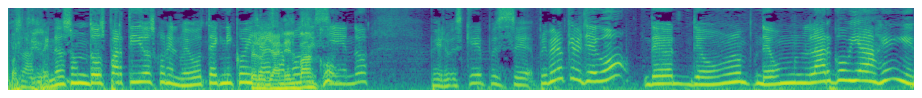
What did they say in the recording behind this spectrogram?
pues, apenas son dos partidos con el nuevo técnico y Pero ya, ya estamos diciendo. Pero es que, pues, eh, primero que él llegó de, de, un, de un largo viaje y,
